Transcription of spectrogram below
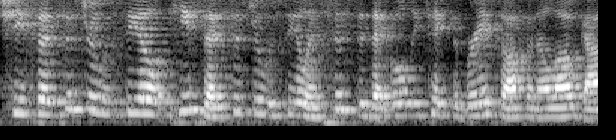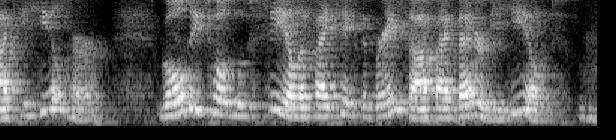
she said, Sister Lucille, he said, Sister Lucille insisted that Goldie take the brace off and allow God to heal her. Goldie told Lucille, if I take the brace off, I better be healed.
